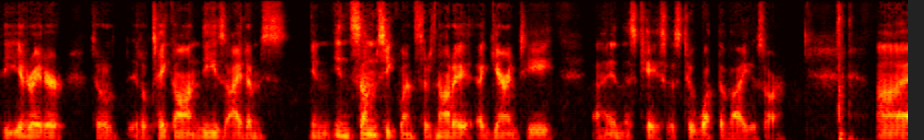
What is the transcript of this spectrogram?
the iterator. So it'll, it'll, take on these items in in some sequence. There's not a, a guarantee uh, in this case as to what the values are. Uh,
